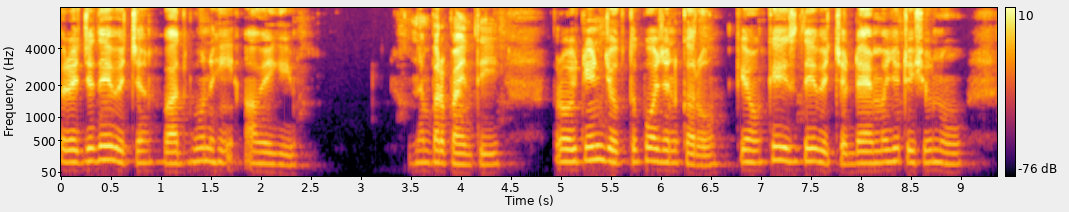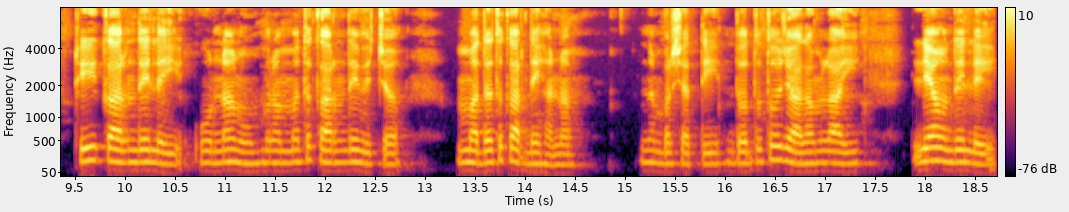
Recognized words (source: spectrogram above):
ਫਰਿੱਜ ਦੇ ਵਿੱਚ ਬਦਬੂ ਨਹੀਂ ਆਵੇਗੀ। ਨੰਬਰ 35 ਪ੍ਰੋਟੀਨ ਯੁਕਤ ਭੋਜਨ ਕਰੋ, ਕਿਉਂਕਿ ਇਸ ਦੇ ਵਿੱਚ ਡੈਮੇਜ ਟਿਸ਼ੂ ਨੂੰ ਠੀਕ ਕਰਨ ਦੇ ਲਈ ਉਹਨਾਂ ਨੂੰ ਮੁਰੰਮਤ ਕਰਨ ਦੇ ਵਿੱਚ ਮਦਦ ਕਰਦੇ ਹਨ। ਨੰਬਰ 36 ਦੁੱਧ ਤੋਂ ਜ਼ਿਆਦਾ ਮਲਾਈ ਲਿਆਉਣ ਦੇ ਲਈ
